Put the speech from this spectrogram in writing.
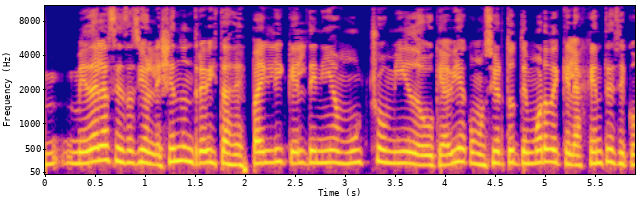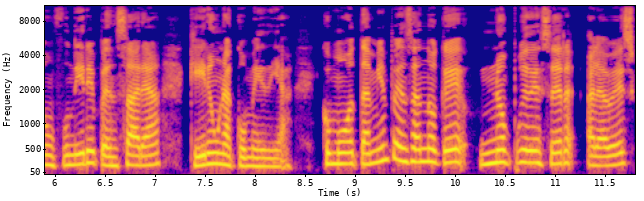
me da la sensación, leyendo entrevistas de Spike Lee, que él tenía mucho miedo o que había como cierto temor de que la gente se confundiera y pensara que era una comedia. Como también pensando que no puede ser a la vez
